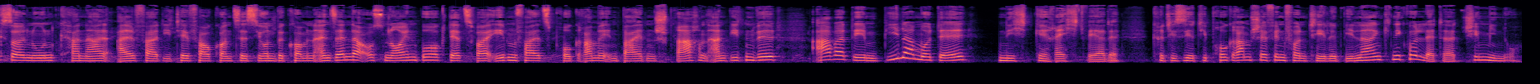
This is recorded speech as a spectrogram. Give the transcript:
soll nun Kanal Alpha die TV-Konzession bekommen. Ein Sender aus Neuenburg, der zwar ebenfalls Programme in beiden Sprachen anbieten will, aber dem Bieler Modell nicht gerecht werde, kritisiert die Programmchefin von Telebilang, Nicoletta Cimino.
